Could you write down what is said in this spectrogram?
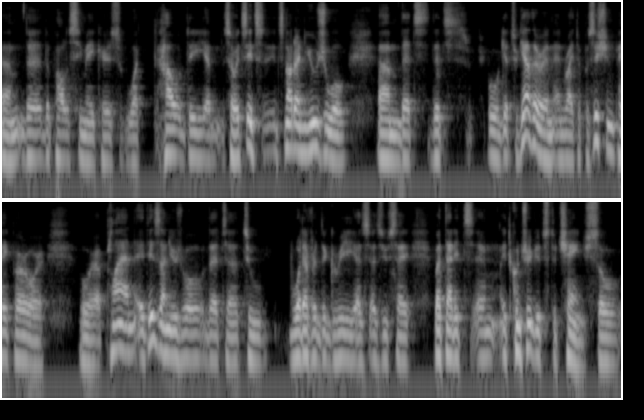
um, the the policymakers, what how the um, so it's it's it's not unusual um, that that people will get together and, and write a position paper or or a plan. It is unusual that uh, to whatever degree, as as you say, but that it um, it contributes to change. So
